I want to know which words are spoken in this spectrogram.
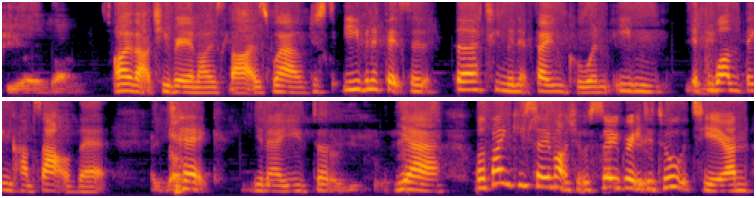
to your own brand. I've actually realised that as well. Just even if it's a 30 minute phone call and even if Mhm. one thing comes out of it, Exactly. tick, you know, you've So done. useful. Yeah. Well, thank you so much. It was so Thank great you. to talk to you and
